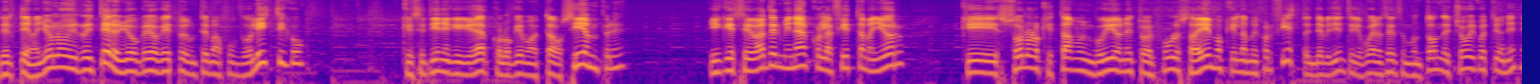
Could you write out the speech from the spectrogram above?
del tema. Yo lo reitero, yo creo que esto es un tema futbolístico que se tiene que quedar con lo que hemos estado siempre y que se va a terminar con la fiesta mayor que solo los que estamos imbuidos en esto del fútbol sabemos que es la mejor fiesta, independiente que puedan hacerse un montón de shows y cuestiones,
